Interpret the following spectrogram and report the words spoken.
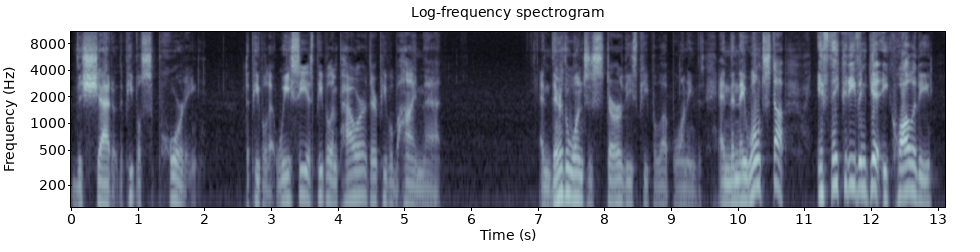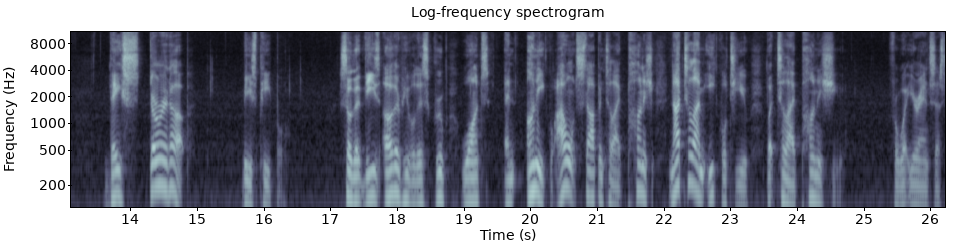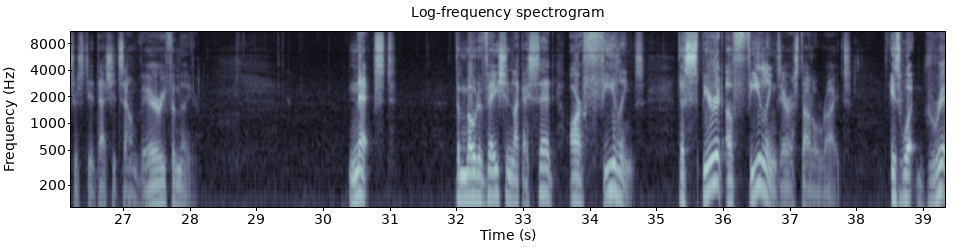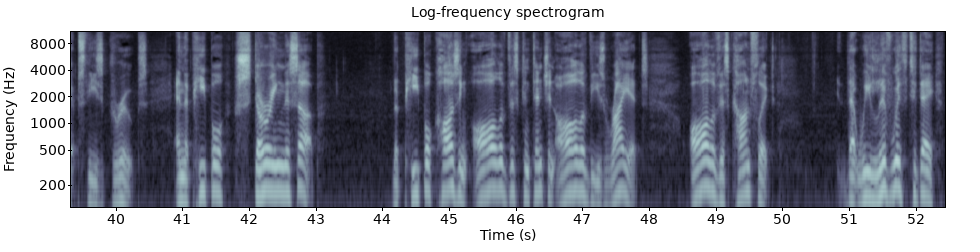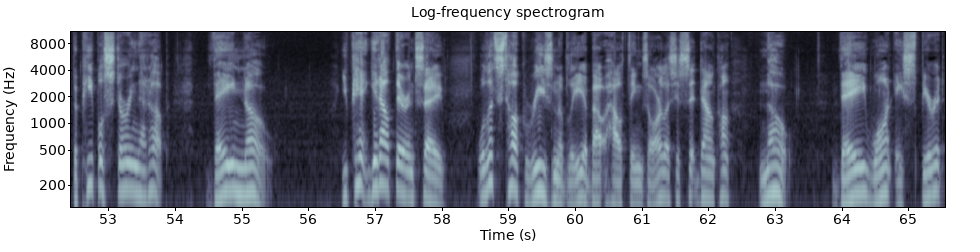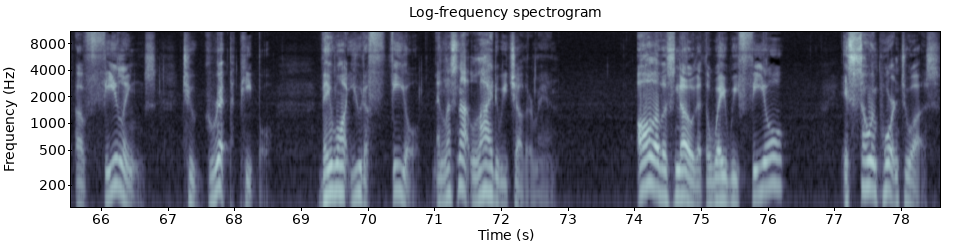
The shadow, the people supporting the people that we see as people in power, there are people behind that. And they're the ones who stir these people up wanting this. And then they won't stop. If they could even get equality, they stir it up, these people, so that these other people, this group, wants an unequal. I won't stop until I punish you. Not till I'm equal to you, but till I punish you for what your ancestors did. That should sound very familiar. Next, the motivation, like I said, are feelings. The spirit of feelings, Aristotle writes, is what grips these groups and the people stirring this up. The people causing all of this contention, all of these riots, all of this conflict that we live with today, the people stirring that up, they know. You can't get out there and say, well, let's talk reasonably about how things are. Let's just sit down. Calm. No. They want a spirit of feelings to grip people. They want you to feel. And let's not lie to each other, man. All of us know that the way we feel is so important to us.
